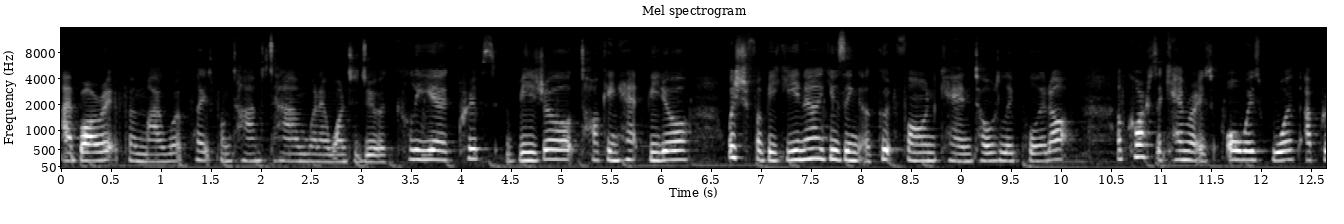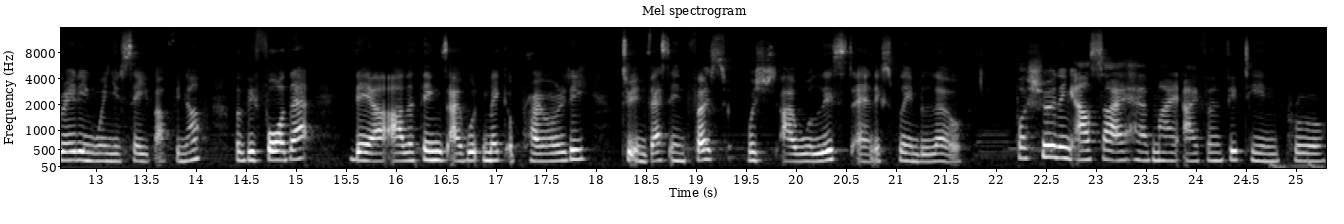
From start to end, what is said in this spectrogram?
I borrow it from my workplace from time to time when I want to do a clear, crisp visual talking head video which for beginner using a good phone can totally pull it off. Of course, a camera is always worth upgrading when you save up enough, but before that, there are other things I would make a priority to invest in first, which I will list and explain below. For shooting outside, I have my iPhone 15 Pro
